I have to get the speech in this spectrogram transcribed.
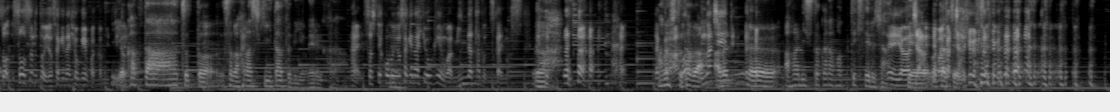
そうそうすると良さげな表現ばっか見てよかった。ちょっとその話聞いた後に読めるから。はい、そしてこの良さげな表現はみんな多分使います。うわ。はい、だあの人多分あのあのリストから持ってきてるじゃんって分かっちゃう。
